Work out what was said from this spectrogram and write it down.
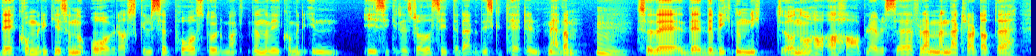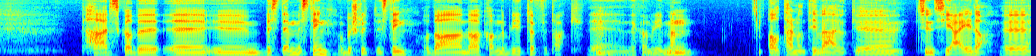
det kommer ikke som noen overraskelse på stormaktene når vi kommer inn i Sikkerhetsrådet og sitter der og diskuterer med dem. Mm. Så det, det, det, blir ikke noe nytt og noe aha-opplevelse for dem. Men det er klart at her skal det eh, bestemmes ting og besluttes ting, og da, da kan det bli tøffe tak. Det, det bli. Men alternativet er jo ikke, syns jeg, da, eh,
